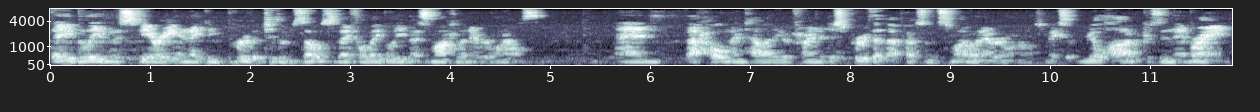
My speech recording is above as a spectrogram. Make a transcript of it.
they believe in this theory and they can prove it to themselves, so therefore they believe they're smarter than everyone else. And that whole mentality of trying to disprove that that person is smarter than everyone else makes it real hard because in their brain,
